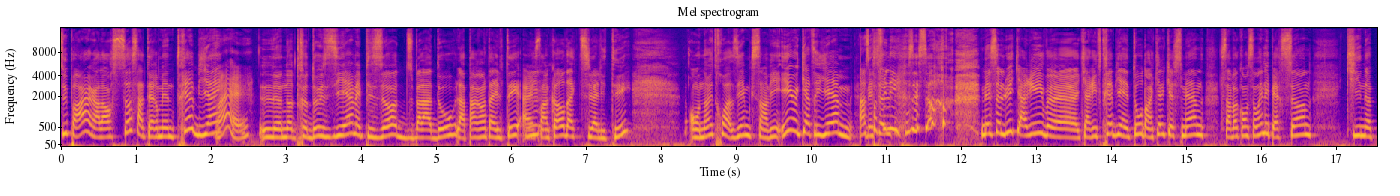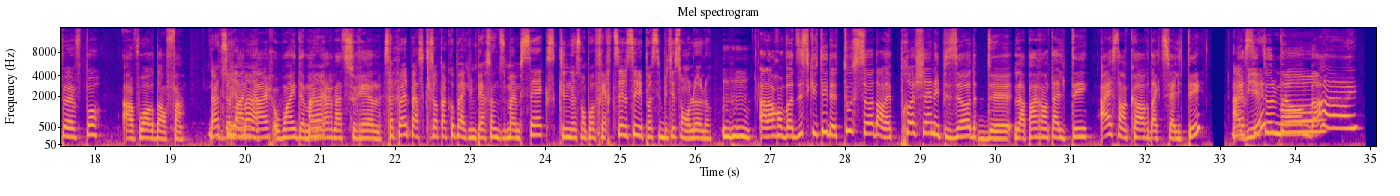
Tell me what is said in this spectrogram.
Super. Alors ça, ça termine très bien Ouais. le- notre deuxième épisode du balado, la parentalité, Mm. encore d'actualité? On a un troisième qui s'en vient et un quatrième. Ah, c'est pas celui- fini. c'est ça. Mais celui qui arrive, euh, qui arrive très bientôt, dans quelques semaines, ça va concerner les personnes qui ne peuvent pas avoir d'enfants. De Naturellement. manière, ouais, de manière naturelle. Ça peut être parce qu'ils sont en couple avec une personne du même sexe, qu'ils ne sont pas fertiles. Tu sais, les possibilités sont là, là. Mhm. Alors, on va discuter de tout ça dans le prochain épisode de la parentalité. Est-ce encore d'actualité? À Merci bientôt. tout le monde. Bye!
